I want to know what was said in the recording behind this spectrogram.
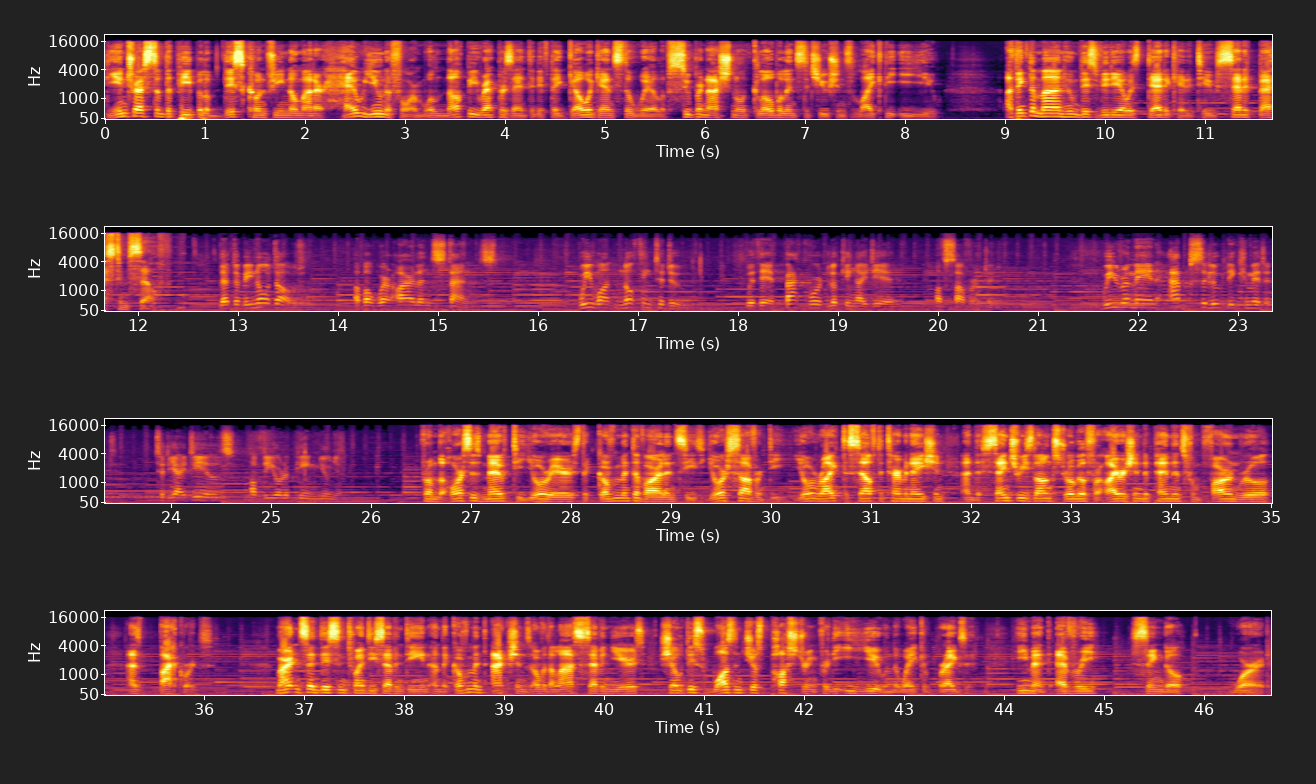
The interests of the people of this country, no matter how uniform, will not be represented if they go against the will of supranational global institutions like the EU. I think the man whom this video is dedicated to said it best himself. Let there be no doubt about where Ireland stands. We want nothing to do with a backward looking idea of sovereignty. We remain absolutely committed to the ideals of the European Union. From the horse's mouth to your ears, the Government of Ireland sees your sovereignty, your right to self determination, and the centuries long struggle for Irish independence from foreign rule as backwards. Martin said this in 2017, and the government actions over the last seven years show this wasn't just posturing for the EU in the wake of Brexit. He meant every single word.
